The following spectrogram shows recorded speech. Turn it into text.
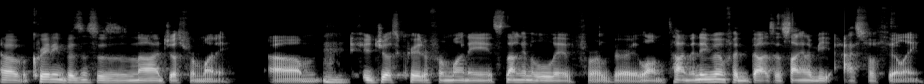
uh, creating businesses is not just for money. Um, mm. If you just create it for money, it's not going to live for a very long time. And even if it does, it's not going to be as fulfilling.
